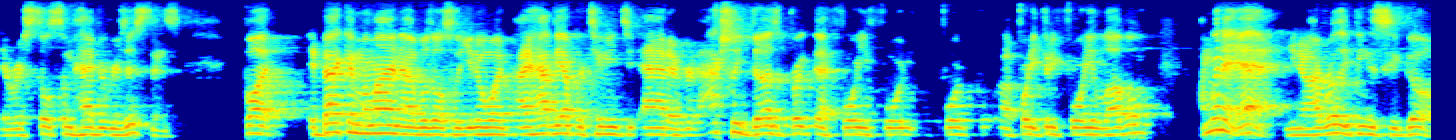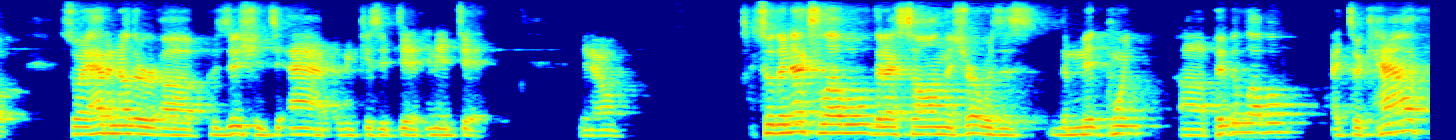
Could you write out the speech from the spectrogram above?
There was still some heavy resistance. But back in my mind, I was also, you know what, I have the opportunity to add. If it actually does break that 40, 40, 43, 40 level, I'm going to add. You know, I really think this could go. So I had another uh, position to add in case it did, and it did. You know, so the next level that I saw on the chart was this the midpoint uh, pivot level. I took half,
